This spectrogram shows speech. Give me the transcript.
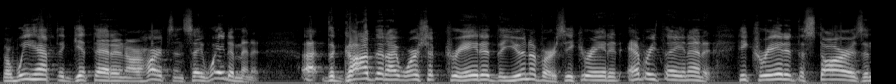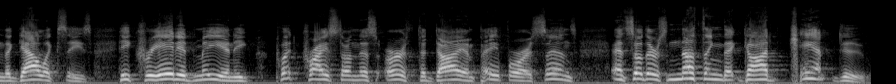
But we have to get that in our hearts and say, wait a minute. Uh, the God that I worship created the universe. He created everything in it. He created the stars and the galaxies. He created me and He put Christ on this earth to die and pay for our sins. And so there's nothing that God can't do.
